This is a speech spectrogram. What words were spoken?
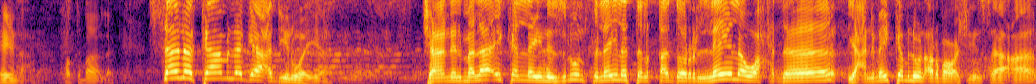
إي نعم حط بالك. سنة كاملة قاعدين وياه. كان الملائكة اللي ينزلون في ليلة القدر ليلة واحدة يعني ما يكملون 24 ساعة.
